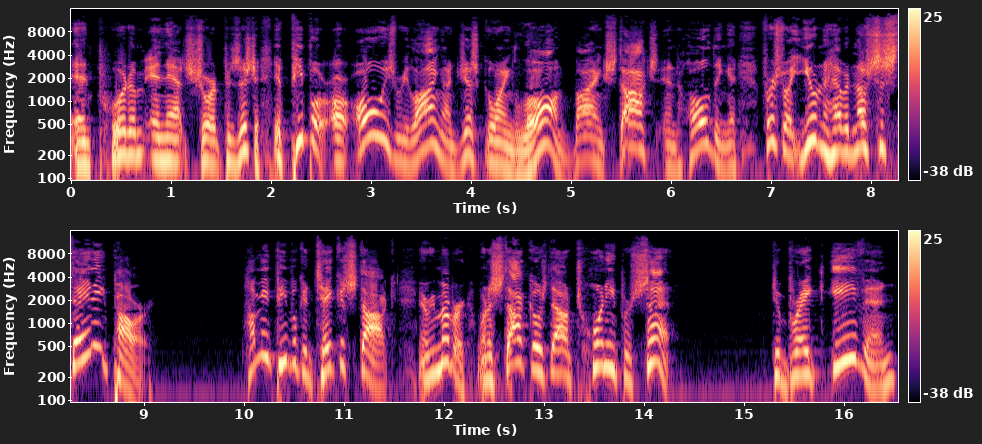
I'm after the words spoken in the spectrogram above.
and put them in that short position. If people are always relying on just going long, buying stocks and holding it, first of all, you don't have enough sustaining power. How many people can take a stock? And remember, when a stock goes down 20% to break even,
